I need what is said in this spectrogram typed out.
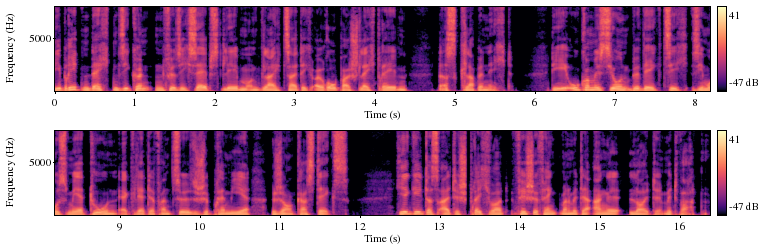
Die Briten dächten, sie könnten für sich selbst leben und gleichzeitig Europa schlecht reden. Das klappe nicht. Die EU-Kommission bewegt sich, sie muss mehr tun, erklärt der französische Premier Jean Castex. Hier gilt das alte Sprichwort Fische fängt man mit der Angel, Leute mit Worten.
